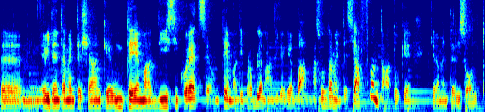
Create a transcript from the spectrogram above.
ehm, evidentemente c'è anche un tema di sicurezza e un tema di problematiche che va assolutamente sia affrontato che chiaramente risolto.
